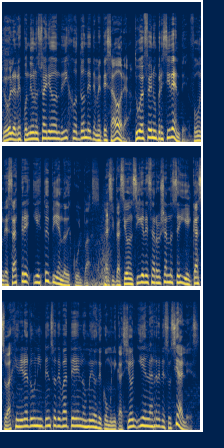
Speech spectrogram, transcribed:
Luego le respondió un usuario donde dijo ¿dónde te metes ahora? Tuve fe en un presidente, fue un desastre y estoy pidiendo disculpas. La situación sigue desarrollándose y el caso ha generado un intenso debate en los medios de comunicación y en las redes sociales,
